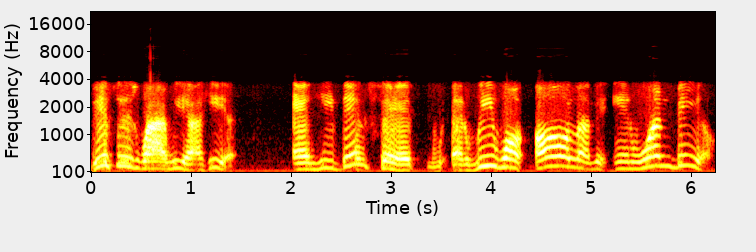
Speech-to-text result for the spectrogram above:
this is why we are here. And he then said, and we want all of it in one bill.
